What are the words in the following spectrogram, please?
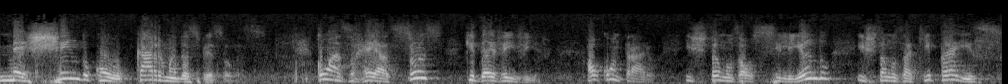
mexendo com o karma das pessoas, com as reações que devem vir. Ao contrário, estamos auxiliando, estamos aqui para isso.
